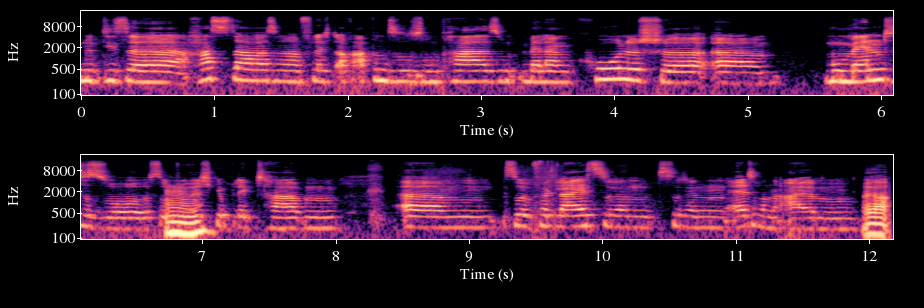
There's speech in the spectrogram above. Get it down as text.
nur diese Hass da war, sondern vielleicht auch ab und zu so ein paar so melancholische äh, Momente so, so mhm. durchgeblickt haben. Ähm, so im Vergleich zu den, zu den älteren Alben. Ja.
